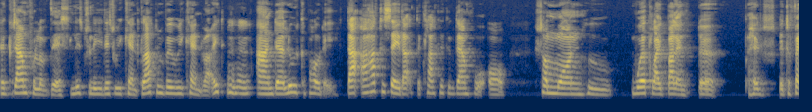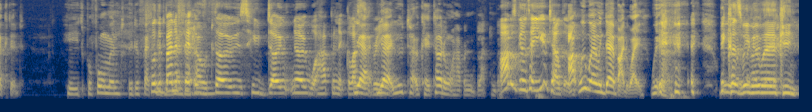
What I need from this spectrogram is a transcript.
example of this. Literally this weekend, Glastonbury weekend, right? Mm-hmm. And uh, Lewis Capaldi. That I have to say that's the classic example of someone who work-life balance uh, has it's affected. His performing it affected For the benefit of those who don't know what happened at Glastonbury. yeah. yeah. You t- okay? Tell them what happened in Blackburn. I was going to say you tell them. Uh, we weren't there, by the way. We, because we were working.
